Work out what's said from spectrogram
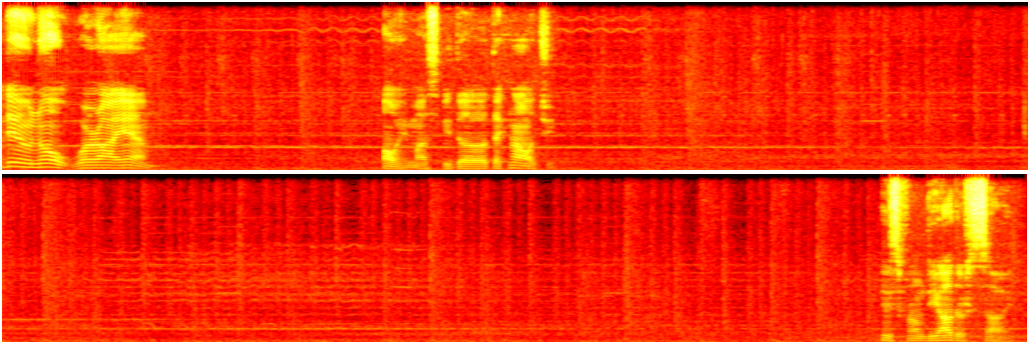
Do you know where I am? Oh, it must be the technology. He's from the other side.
